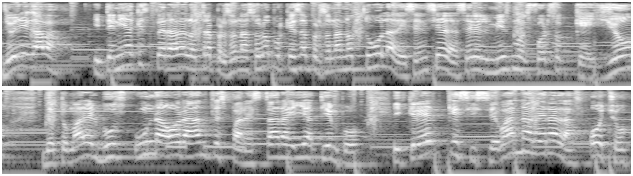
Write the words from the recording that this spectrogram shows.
Yo llegaba y tenía que esperar a la otra persona solo porque esa persona no tuvo la decencia de hacer el mismo esfuerzo que yo de tomar el bus una hora antes para estar ahí a tiempo y creer que si se van a ver a las 8,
